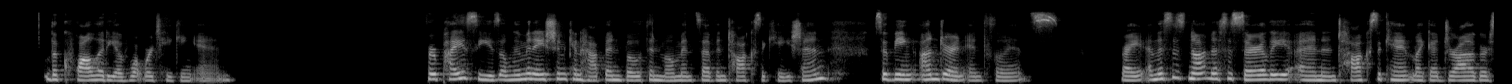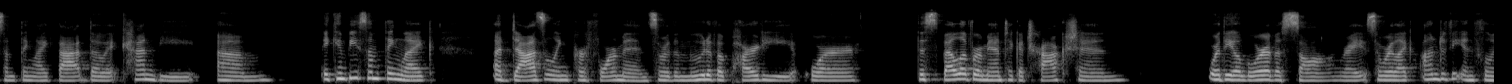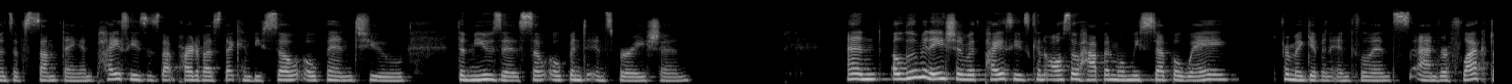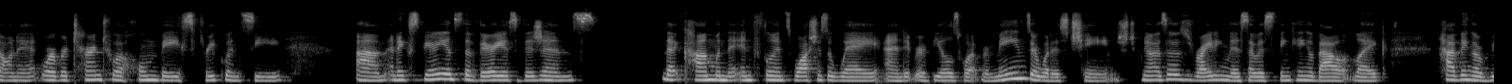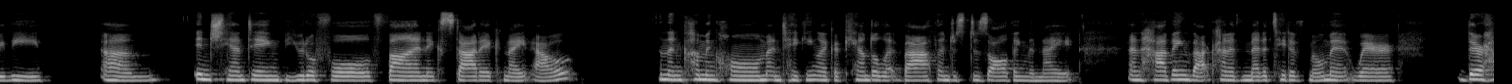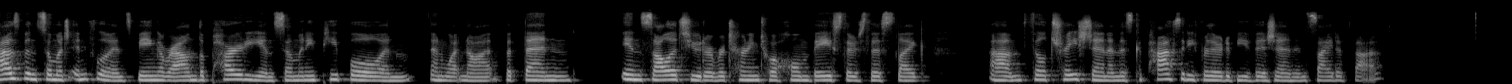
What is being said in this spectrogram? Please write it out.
the quality of what we're taking in. For Pisces, illumination can happen both in moments of intoxication, so being under an influence, right? And this is not necessarily an intoxicant like a drug or something like that, though it can be. Um, it can be something like a dazzling performance or the mood of a party or the spell of romantic attraction or the allure of a song, right? So we're like under the influence of something. And Pisces is that part of us that can be so open to the muses, so open to inspiration. And illumination with Pisces can also happen when we step away from a given influence and reflect on it or return to a home base frequency um, and experience the various visions that come when the influence washes away and it reveals what remains or what has changed. You know, as I was writing this, I was thinking about like having a really um, enchanting, beautiful, fun, ecstatic night out and then coming home and taking like a candlelit bath and just dissolving the night and having that kind of meditative moment where there has been so much influence being around the party and so many people and and whatnot but then in solitude or returning to a home base there's this like um, filtration and this capacity for there to be vision inside of that.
